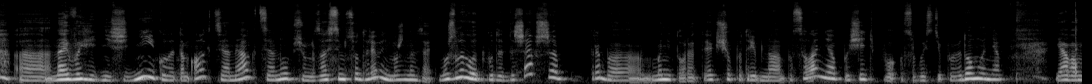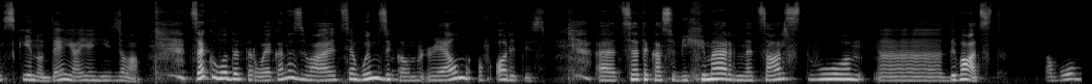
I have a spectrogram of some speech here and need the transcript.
е, найвигідніші дні, коли там акція, не акція. Ну, в общем, за 700 гривень можна взяти. Можливо, буде дешевше, треба моніторити. Якщо потрібно посилання, пишіть в особисті повідомлення. Я вам скину, де я її взяла. Це колода Таро, яка називається Whimsical Realm of Oddities. Е, це така собі химерне царство е, дивацтв. Або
